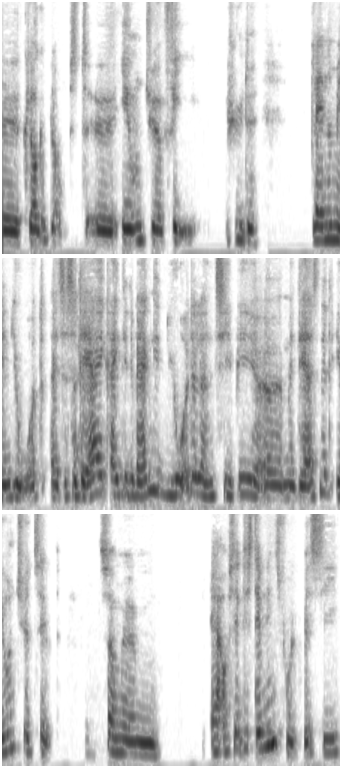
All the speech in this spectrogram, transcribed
øh, klokkeblomst, øh, eventyrfe, hytte, blandet med en jord. Altså, så det er ikke rigtigt, det er hverken et jord eller en tipi, øh, men det er sådan et eventyrtelt, som øh, er afsindig stemningsfuldt, vil jeg sige,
